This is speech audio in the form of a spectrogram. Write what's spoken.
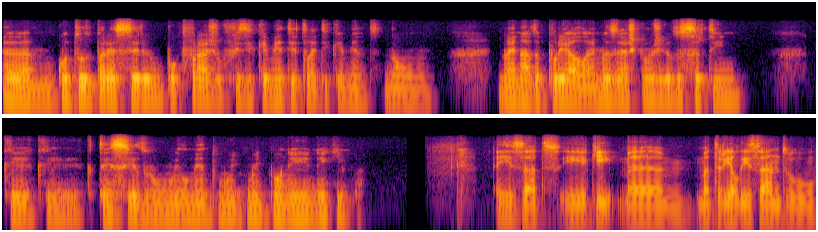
um, contudo parece ser um pouco frágil fisicamente e atleticamente. Não, não é nada por aí além mas acho que é um jogador certinho que, que, que, tem sido um elemento muito, muito bom na, na equipa. Exato, e aqui materializando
